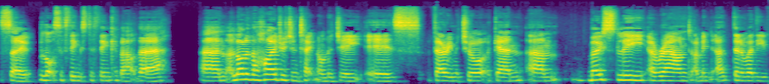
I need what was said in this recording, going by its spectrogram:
So lots of things to think about there. Um, a lot of the hydrogen technology is very mature again um, mostly around i mean i don't know whether uh,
